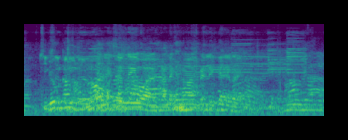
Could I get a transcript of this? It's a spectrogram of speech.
कनेक्शन नहीं हुआ है कनेक्शन वहाँ पे लिखे रहे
